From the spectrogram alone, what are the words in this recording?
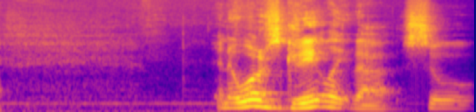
and it works great like that. So.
